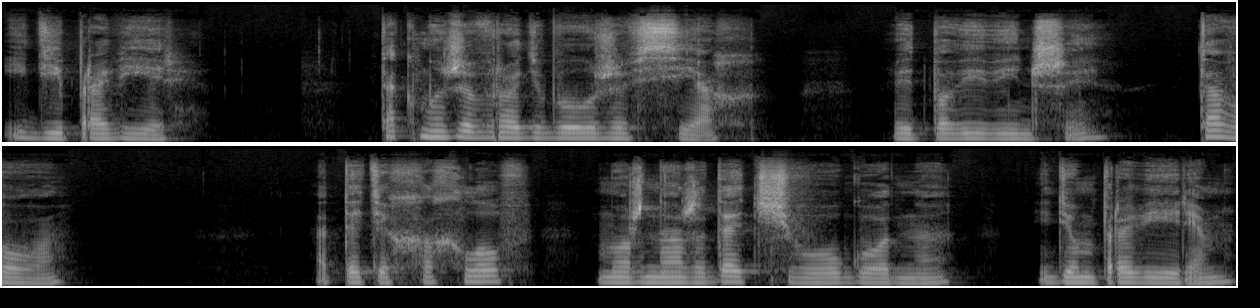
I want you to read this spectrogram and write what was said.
Іди провірь. Так ми же вроді би уже всіх, відповів інший. Того. От этих хохлов можна ожидать чего угодно. Ідем провірим.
